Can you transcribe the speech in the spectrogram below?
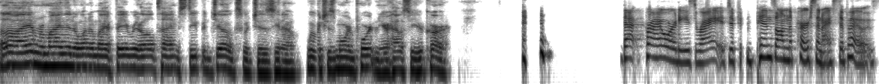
although I am reminded of one of my favorite all-time stupid jokes, which is, you know, which is more important, your house or your car? that priorities, right? It depends on the person, I suppose.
